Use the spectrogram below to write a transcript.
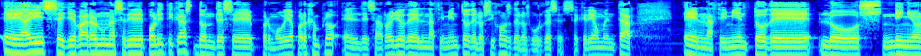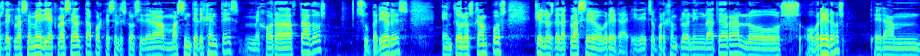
eh, ahí se llevaron una serie de políticas donde se promovía, por ejemplo, el desarrollo del nacimiento de los hijos de los burgueses. Se quería aumentar el nacimiento de los niños de clase media, clase alta, porque se les consideraba más inteligentes, mejor adaptados, superiores en todos los campos que los de la clase obrera. Y de hecho, por ejemplo, en Inglaterra los obreros eran,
